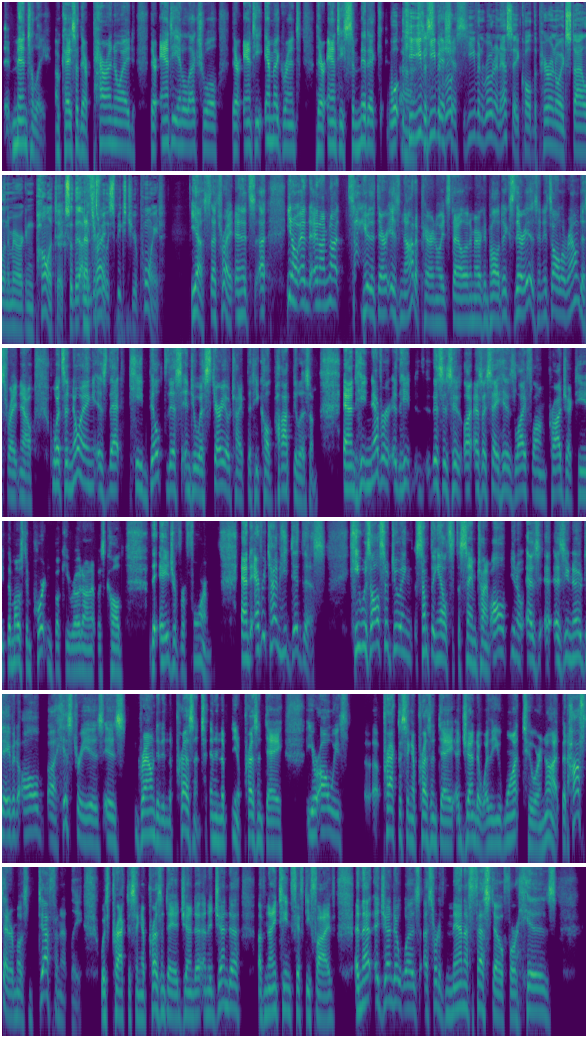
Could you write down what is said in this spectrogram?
eh, mentally okay? So they're paranoid they're anti-intellectual they're anti-immigrant they're anti-semitic well he, uh, even, he even wrote he even wrote an essay called the paranoid style in american politics. So that, I mean, this right. really speaks to your point Yes, that's right. And it's uh, you know, and and I'm not saying here that there is not a paranoid style in American politics. There is, and it's all around us right now. What's annoying is that he built this into a stereotype that he called populism, and he never he this is his as I say his lifelong project. He the most important book he wrote on it was called The Age of Reform, and every time he did this, he was also doing something else at the same time. All you know, as as you know, David, all uh, history is is grounded in the present and in the you know present day you're always uh, practicing a present day agenda, whether you want to or not. But Hofstadter most definitely was practicing a present day agenda, an agenda of 1955. And that agenda was a sort of manifesto for his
